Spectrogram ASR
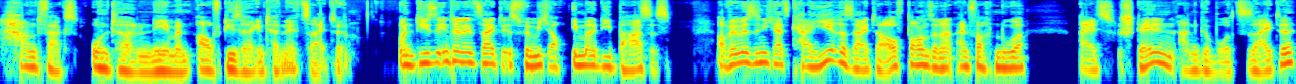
Handwerksunternehmen auf dieser Internetseite. Und diese Internetseite ist für mich auch immer die Basis. Auch wenn wir sie nicht als Karriereseite aufbauen, sondern einfach nur als Stellenangebotsseite,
